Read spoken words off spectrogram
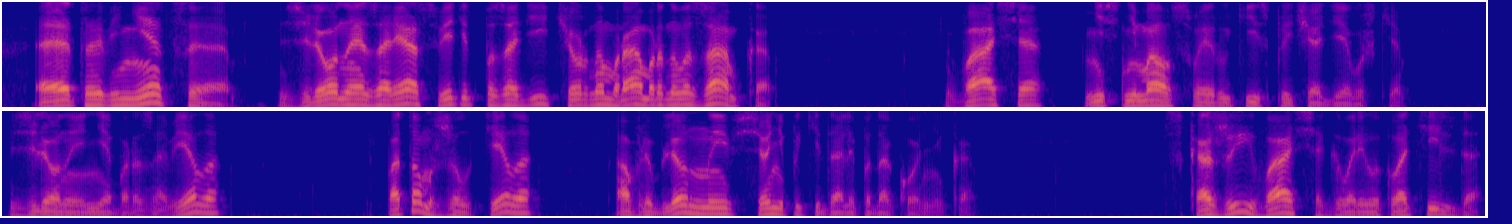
— «Это Венеция. Зеленая заря светит позади черно-мраморного замка». Вася не снимал свои руки с плеча девушки. Зеленое небо розовело, потом желтело, а влюбленные все не покидали подоконника. «Скажи, Вася», — говорила Клотильда,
